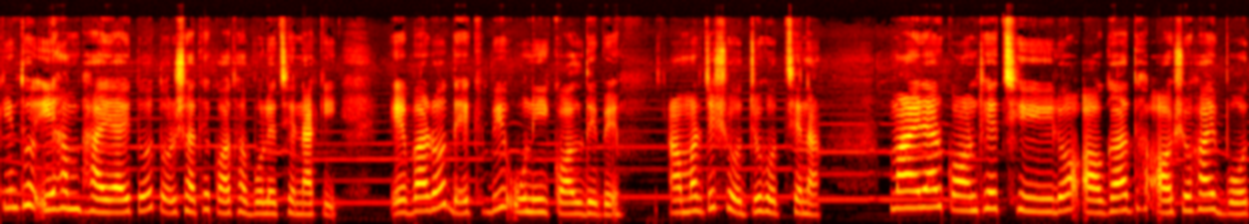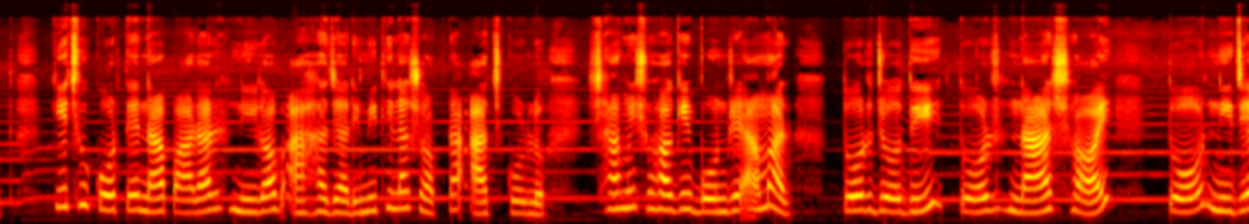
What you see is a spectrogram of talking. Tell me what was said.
কিন্তু ইহাম ভাইয়াই তো তোর সাথে কথা বলেছে নাকি? এবারও দেখবি উনি কল দেবে। আমার যে সহ্য হচ্ছে না। মায়েরার কণ্ঠে ছিল অগাধ অসহায় বোধ। কিছু করতে না পারার নীরব আহাজারি মিথিলা সবটা আজ করল। স্বামী সোহাগী বোন রে আমার তোর যদি তোর নাশ হয় তো নিজে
